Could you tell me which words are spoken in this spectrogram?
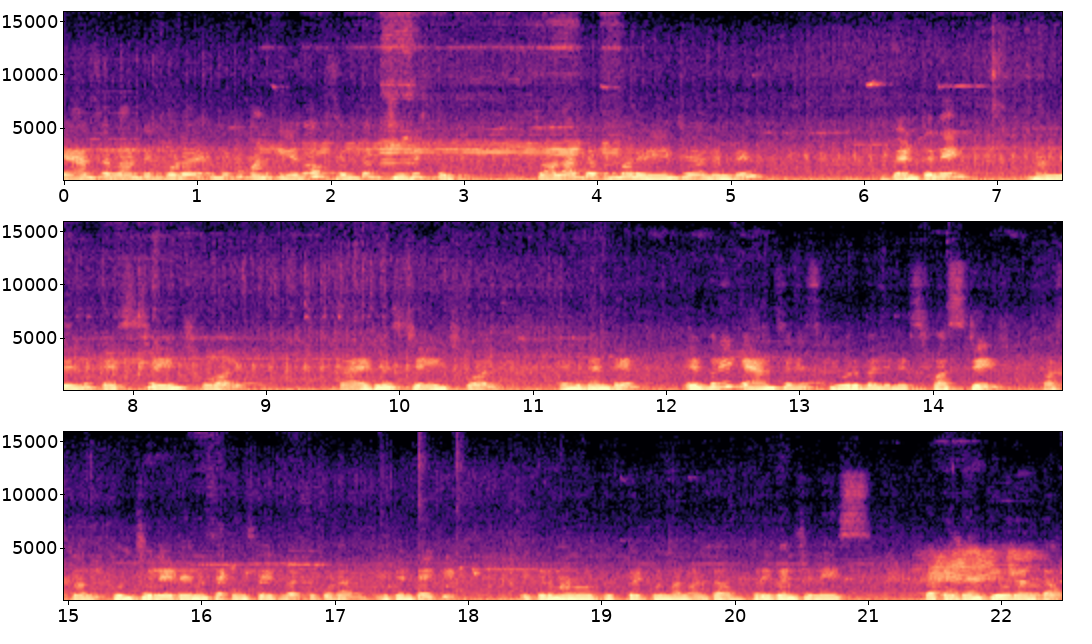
క్యాన్సర్ లాంటిది కూడా ఏంటంటే మనకి ఏదో ఒక సింటమ్ చూపిస్తుంది. సో అలాంటప్పుడు మనం ఏం చేయాలంటే వెంటనే మనం వెళ్ళి టెస్ట్ చేయించుకోవాలి. డయాగ్నోస్ చేయించుకోవాలి. ఎందుకంటే every cancer is curable in its first stage first కొంచెం లేట్ అయినా సెకండ్ స్టేజ్ వరకు కూడా యూ కెన్ టేక్ ఇట్ ఇక్కడ మనం గుర్తుపెట్టుకుని మనం అంటాం prevention is better than cure అంటాం.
